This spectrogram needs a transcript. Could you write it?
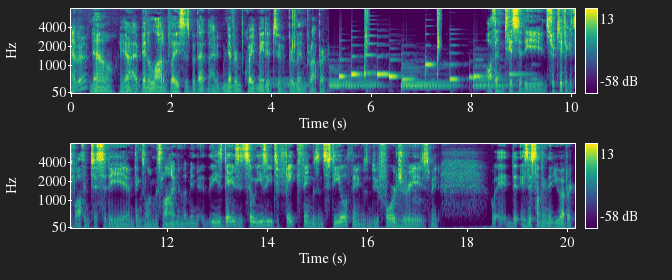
Never. No, yeah, I've been a lot of places, but that I've never quite made it to Berlin proper. Authenticity and certificates of authenticity and things along this line. And I mean, these days it's so easy to fake things and steal things and do forgeries. I mean, is this something that you ever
